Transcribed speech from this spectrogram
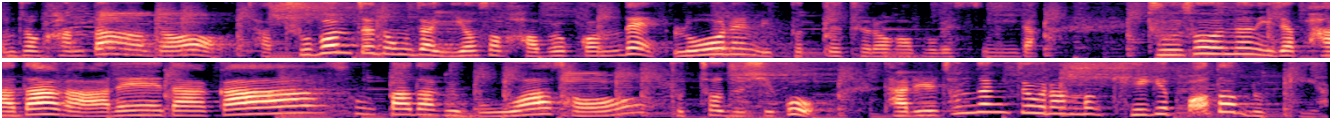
엄청 간단하죠? 자, 두 번째 동작 이어서 가볼 건데, 로어랜 리프트 들어가 보겠습니다. 두 손은 이제 바닥 아래에다가 손바닥을 모아서 붙여주시고, 다리를 천장 쪽으로 한번 길게 뻗어볼게요.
